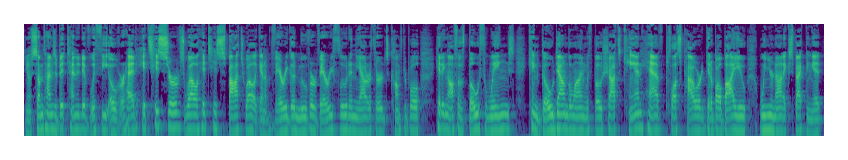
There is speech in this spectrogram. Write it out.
You know, sometimes a bit tentative with the overhead. Hits his serves well, hits his spots well. Again, a very good mover, very fluid in the outer thirds, comfortable hitting off of both wings, can go down the line with both shots, can have plus power, to get a ball by you when you're not expecting it.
